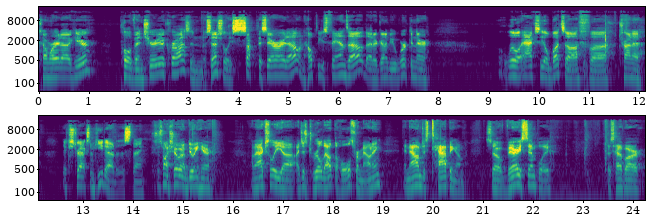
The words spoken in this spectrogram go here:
Come right out here, pull a Venturi across, and essentially suck this air right out and help these fans out that are going to be working their little axial butts off, uh, trying to extract some heat out of this thing. Just want to show what I'm doing here. I'm actually, uh, I just drilled out the holes for mounting, and now I'm just tapping them. So very simply, just have our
